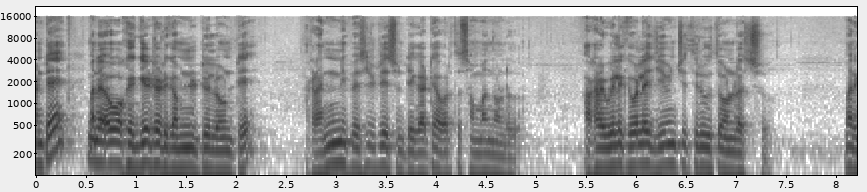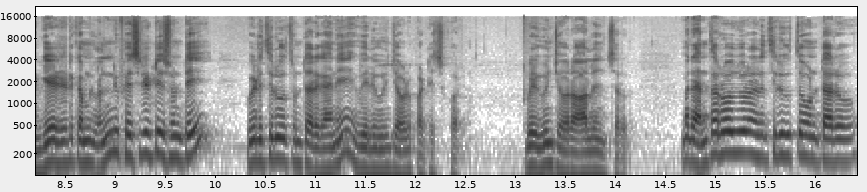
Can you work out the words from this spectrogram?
అంటే మన ఒక గేటెడ్ కమ్యూనిటీలో ఉంటే అక్కడ అన్ని ఫెసిలిటీస్ ఉంటాయి కాబట్టి ఎవరితో సంబంధం ఉండదు. అక్కడ వీళ్ళకి వెళ్ళే జీవించి తిరుగుతూ ఉండొచ్చు. మరి గేటెడ్ కమ్యూనిటీ అన్ని ఫెసిలిటీస్ ఉంటాయి వీళ్ళు తిరుగుతుంటారు కానీ వీరి గురించి ఎవరు పట్టించుకోరు. వీరి గురించి ఎవరు ఆలోచించరు. మరి ఎంత రోజులు అని తిరుగుతూ ఉంటారు?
